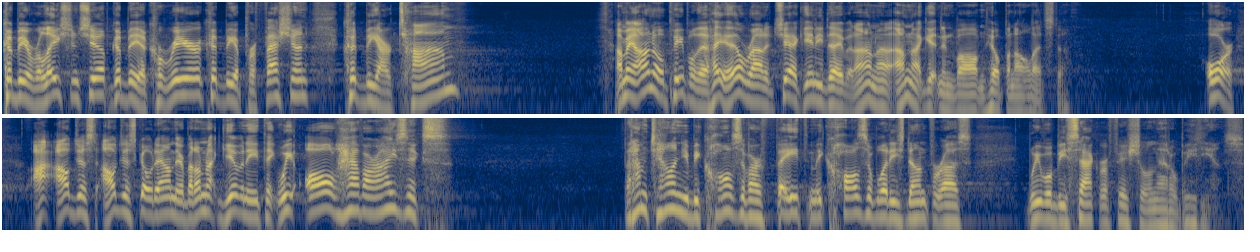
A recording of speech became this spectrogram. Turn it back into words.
Could be a relationship, could be a career, could be a profession, could be our time. I mean, I know people that, hey, they'll write a check any day, but I'm not, I'm not getting involved in helping all that stuff. Or I, will just, I'll just go down there, but I'm not giving anything. We all have our Isaacs. But I'm telling you, because of our faith and because of what He's done for us, we will be sacrificial in that obedience.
